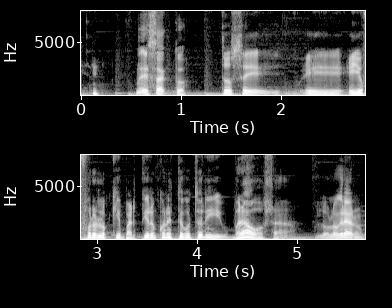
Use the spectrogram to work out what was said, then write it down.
Exacto. Entonces, eh, ellos fueron los que partieron con esta cuestión y bravo, o sea, lo lograron.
